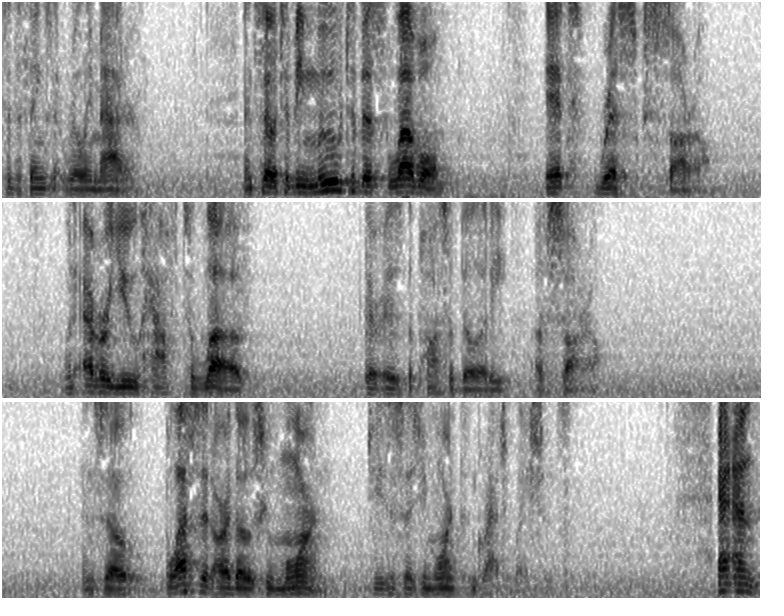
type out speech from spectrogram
to the things that really matter. And so to be moved to this level, it risks sorrow. Whenever you have to love, there is the possibility of sorrow. And so, blessed are those who mourn. Jesus says, You mourn, congratulations. And,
